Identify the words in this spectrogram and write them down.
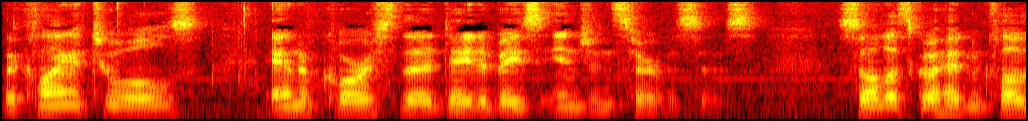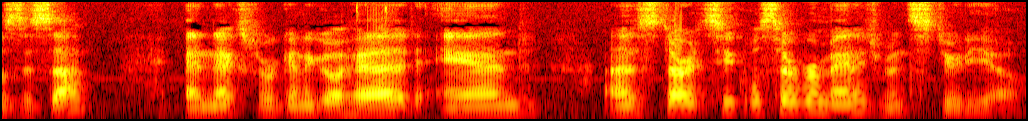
the client tools, and of course the database engine services. So let's go ahead and close this up. And next we're going to go ahead and uh, start SQL Server Management Studio.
